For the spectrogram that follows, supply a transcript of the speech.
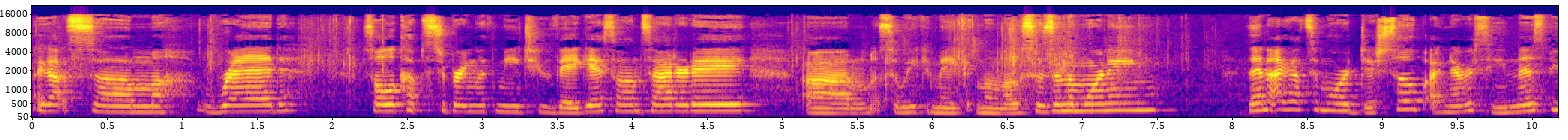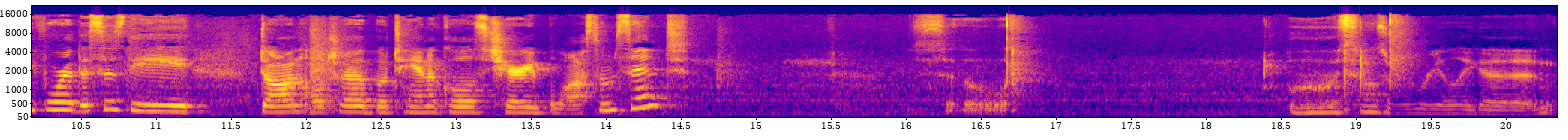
I got some red solo cups to bring with me to Vegas on Saturday um, so we can make mimosas in the morning. Then I got some more dish soap. I've never seen this before. This is the Dawn Ultra Botanicals Cherry Blossom Scent. So, ooh, it smells really good.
